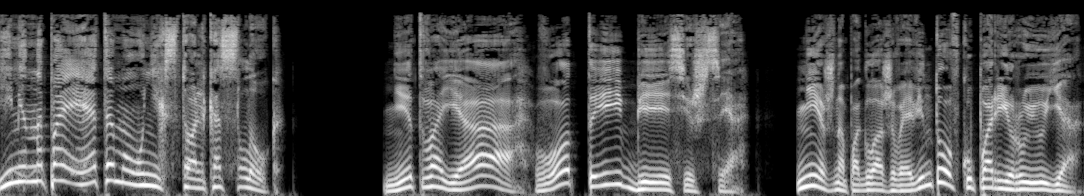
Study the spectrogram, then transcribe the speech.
именно поэтому у них столько слуг». «Не твоя, вот ты и бесишься», — нежно поглаживая винтовку, парирую я.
